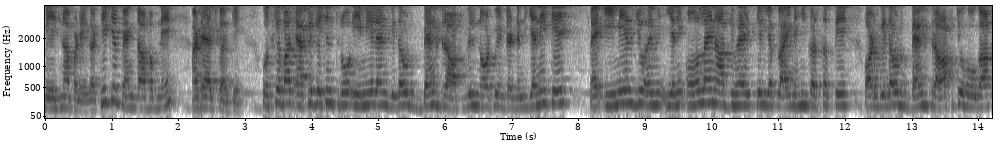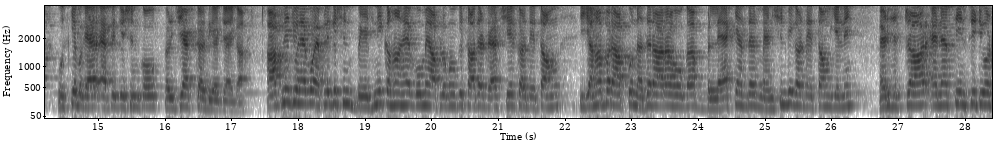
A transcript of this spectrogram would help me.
भेजना पड़ेगा। ठीक है बैंक ड्राफ्ट अपने अटैच करके। उसके बाद application through email and without bank draft will not be entertain यानी कि ईमेल जो यानी ऑनलाइन आप जो है इसके लिए अप्लाई नहीं कर सकते और विदाउट बैंक ड्राफ्ट जो होगा, उसके बगैर एप्लीकेशन को रिजेक्ट कर दिया जाएगा। आपने जो है वो एप्लीकेशन भेजनी कहाँ है, वो मैं आप लोगों के साथ एड्रेस शेयर कर देता हूँ। यहाँ पर आपको नज़र आ रहा होगा ब्लैक के अंदर मैंशन भी कर देता हूँ, ये लें। Registrar N F C institute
